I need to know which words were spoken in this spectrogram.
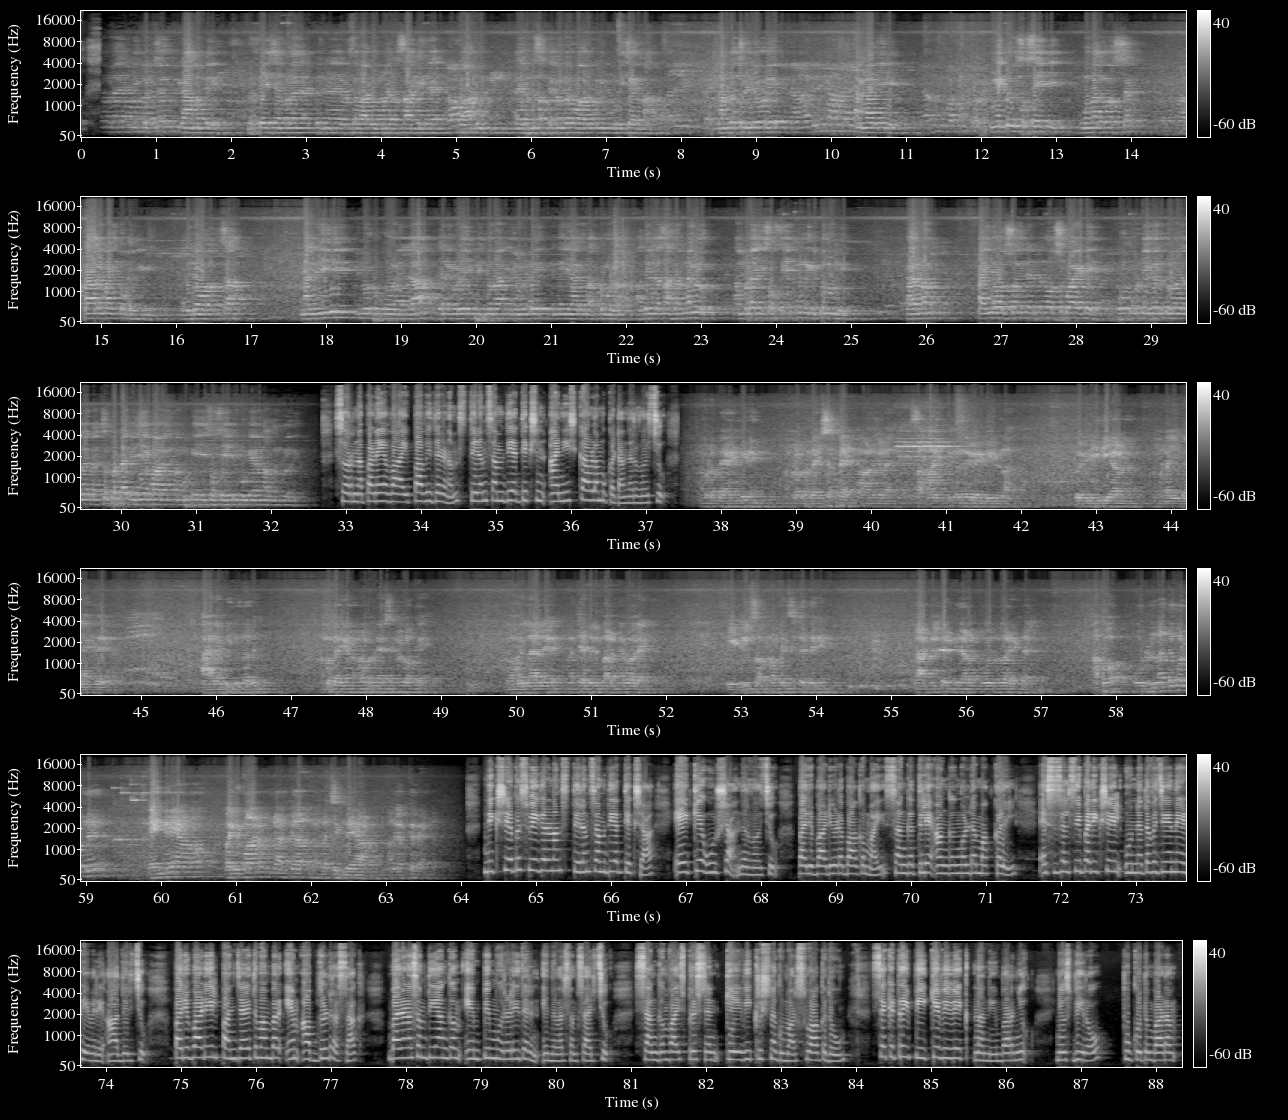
കൂടി ഇങ്ങനത്തെ ഒരു സൊസൈറ്റി മൂന്നാൽ വർഷ കാലമായി തുടങ്ങി. അതിന്റെ വളർച്ച നല്ല രീതിയിൽ മുന്നോട്ട് പോകാൻ എല്ലാ ജനങ്ങളുടെയും പിന്തുണ ഇതിലുണ്ട് എന്ന് തർക്കമുള്ള അതിനുള്ള സഹകരണങ്ങളും നമ്മുടെ ഈ സൊസൈറ്റിയിൽ നിന്ന് കിട്ടുന്നുണ്ട്. കാരണം കഴിഞ്ഞ വർഷം അതിന്റെ രണ്ട് വർഷമായിട്ട് പോത്തുകുട്ടികൾക്കുള്ള നല്ല മെച്ചപ്പെട്ട വിജയമാണ് നമുക്ക് ഈ സൊസൈറ്റി മുഖേന നടന്നിട്ടുള്ളത്. സ്വർണപ്പണയ വായ്പാ വിതരണം സ്ഥിരം സമിതി അധ്യക്ഷൻ അനീഷ് കാവളമുക്കട്ട നിർവഹിച്ചു. നമ്മുടെ ബാങ്കിന് നമ്മുടെ പ്രദേശത്തെ ആളുകളെ സഹായിക്കുന്നതിന് വേണ്ടിയുള്ള ഒരു രീതിയാണ് നമ്മുടെ ഈ ബാങ്ക് ആരംഭിക്കുന്നത്. നമുക്കറിയാം നമ്മുടെ പ്രദേശങ്ങളിലൊക്കെ മോഹൻലാൽ മറ്റേതൊരു പറഞ്ഞ പോലെ വീട്ടിൽ സ്വർണം വെച്ചിട്ടതിന് നാട്ടിൽ കെട്ടി നടക്കൂ എന്ന് പറയുന്നത് അപ്പോ ഉള്ളത് കൊണ്ട് എങ്ങനെയാണോ വരുമാനം ഉണ്ടാക്കുക എന്നുള്ള ചിന്തയാണ് അതിലൊക്കെ വേണ്ടത്. നിക്ഷേപ സ്വീകരണം സ്ഥിരം സമിതി അധ്യക്ഷ എ കെ ഉഷ നിർവഹിച്ചു. പരിപാടിയുടെ ഭാഗമായി സംഘത്തിലെ അംഗങ്ങളുടെ മക്കളിൽ എസ് എസ് എൽ സി പരീക്ഷയിൽ ഉന്നത വിജയം നേടിയവരെ ആദരിച്ചു. പരിപാടിയിൽ പഞ്ചായത്ത് മെമ്പർ എം അബ്ദുൾ റസാഖ് ഭരണസമിതി അംഗം എം പി മുരളീധരൻ എന്നിവർ സംസാരിച്ചു. സംഘം vice president K V Krishnakumar സ്വാഗതവും സെക്രട്ടറി പി കെ വിവേക് നന്ദിയും പറഞ്ഞു. News bureau Pookkottumpadam.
